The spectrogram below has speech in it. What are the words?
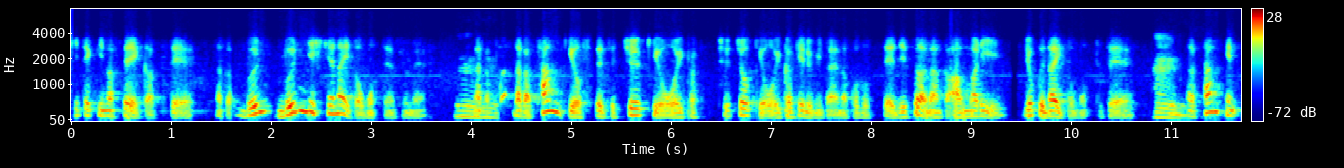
期的な成果ってなんか分離してないと思ってるんですよね。うん。なんかなんか短期を捨てて中期を追いかけ中長期を追いかけるみたいなことって実はなんかあんまり良くないと思ってて、うん。短期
